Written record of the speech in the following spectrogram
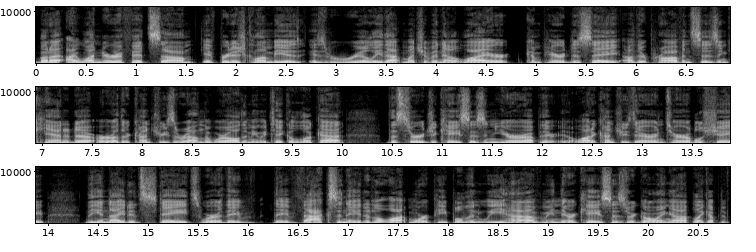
But I, I wonder if it's um, if British Columbia is, is really that much of an outlier compared to say other provinces in Canada or other countries around the world. I mean, we take a look at the surge of cases in Europe. There, a lot of countries there are in terrible shape. The United States, where they've they've vaccinated a lot more people than we have. I mean, their cases are going up, like up to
